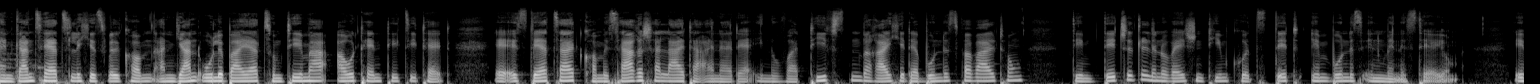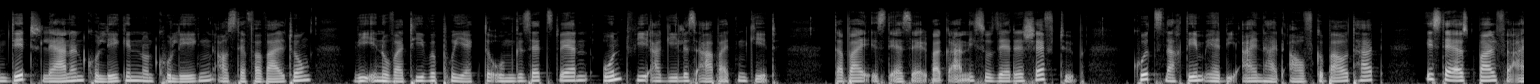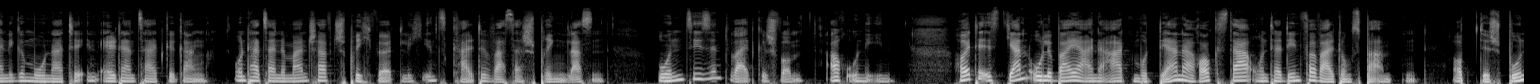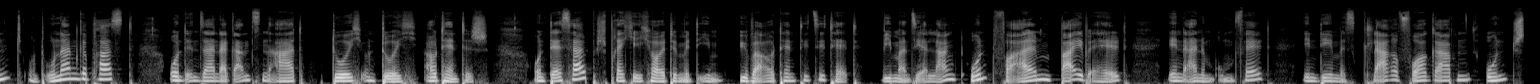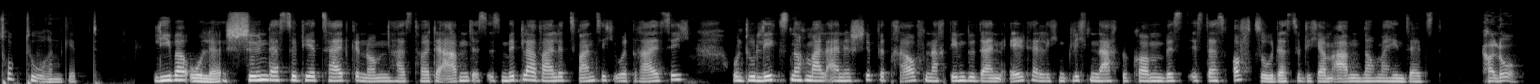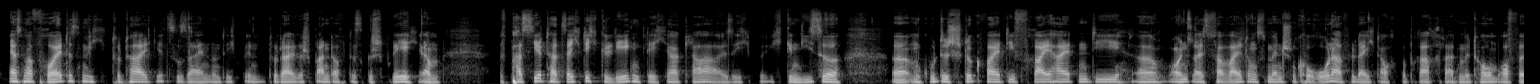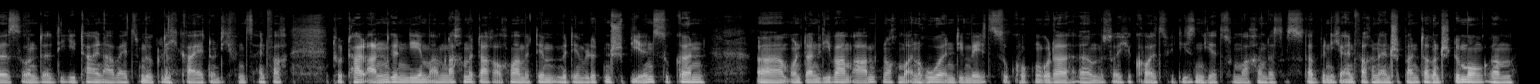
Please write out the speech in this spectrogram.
Ein ganz herzliches Willkommen an Jan Ole Bayer zum Thema Authentizität. Er ist derzeit kommissarischer Leiter einer der innovativsten Bereiche der Bundesverwaltung, dem Digital Innovation Team kurz DIT im Bundesinnenministerium. Im DIT lernen Kolleginnen und Kollegen aus der Verwaltung, wie innovative Projekte umgesetzt werden und wie agiles Arbeiten geht. Dabei ist er selber gar nicht so sehr der Cheftyp. Kurz nachdem er die Einheit aufgebaut hat, ist er erstmal für einige Monate in Elternzeit gegangen und hat seine Mannschaft sprichwörtlich ins kalte Wasser springen lassen. Und sie sind weit geschwommen, auch ohne ihn. Heute ist Jan Ole Bayer eine Art moderner Rockstar unter den Verwaltungsbeamten. Optisch bunt und unangepasst und in seiner ganzen Art durch und durch authentisch. Und deshalb spreche ich heute mit ihm über Authentizität, wie man sie erlangt und vor allem beibehält in einem Umfeld, in dem es klare Vorgaben und Strukturen gibt. Lieber Ole, schön, dass du dir Zeit genommen hast heute Abend. Es ist mittlerweile 20.30 Uhr und du legst noch mal eine Schippe drauf, nachdem du deinen elterlichen Pflichten nachgekommen bist. Ist das oft so, dass du dich am Abend noch mal hinsetzt? Hallo, erstmal freut es mich total hier zu sein und ich bin total gespannt auf das Gespräch. Ähm, es passiert tatsächlich gelegentlich, ja klar. Also ich, ich genieße äh, ein gutes Stück weit die Freiheiten, die äh, uns als Verwaltungsmenschen Corona vielleicht auch gebracht hat mit Homeoffice und äh, digitalen Arbeitsmöglichkeiten. Und ich finde es einfach total angenehm, am Nachmittag auch mal mit dem, mit dem Lütten spielen zu können ähm, und dann lieber am Abend noch mal in Ruhe in die Mails zu gucken oder ähm, solche Calls wie diesen hier zu machen. Das ist, da bin ich einfach in einer entspannteren Stimmung. Ähm,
